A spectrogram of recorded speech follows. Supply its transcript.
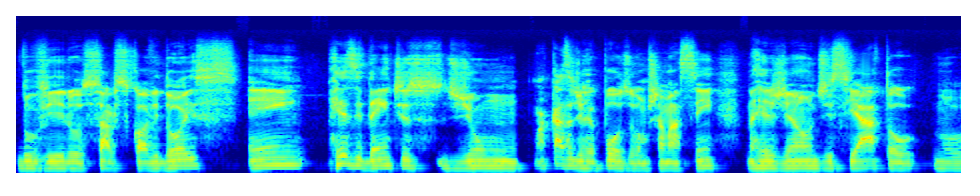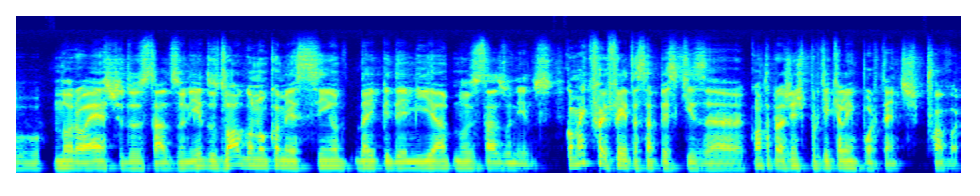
do vírus SARS-CoV-2 em residentes de um, uma casa de repouso, vamos chamar assim, na região de Seattle, no noroeste dos Estados Unidos, logo no comecinho da epidemia nos Estados Unidos. Como é que foi feita essa pesquisa? Conta pra gente por que, que ela é importante, por favor.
